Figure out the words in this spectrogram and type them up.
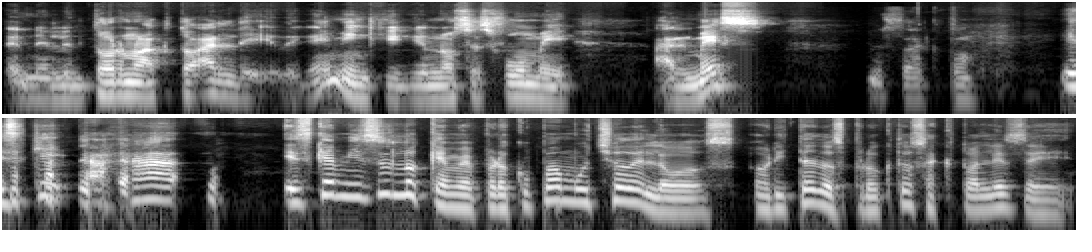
en, el entorno actual de, de gaming, que no se esfume al mes. Exacto. Es que, ajá, es que a mí eso es lo que me preocupa mucho de los, ahorita los productos actuales de,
